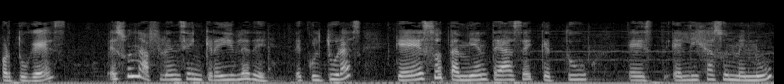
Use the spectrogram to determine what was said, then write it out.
portugués. Es una afluencia increíble de, de culturas que eso también te hace que tú este, elijas un menú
